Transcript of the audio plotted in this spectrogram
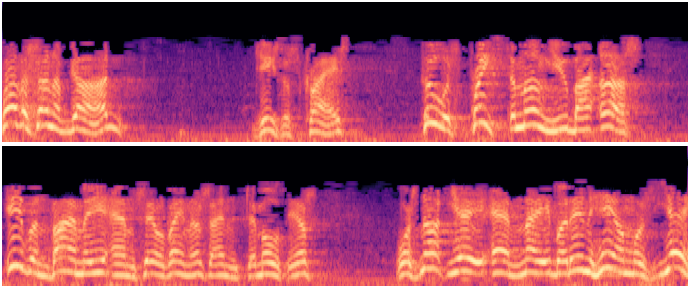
For the Son of God, Jesus Christ, who was preached among you by us, even by me and Silvanus and Timotheus, was not yea and nay, but in him was yea.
